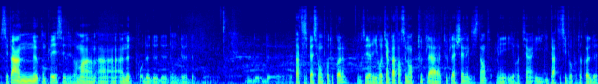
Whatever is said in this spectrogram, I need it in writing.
c'est pas un nœud complet, c'est vraiment un, nœud de, participation au protocole. Donc c'est-à-dire il retient pas forcément toute la, toute la chaîne existante, mais il retient, il, participe au protocole de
